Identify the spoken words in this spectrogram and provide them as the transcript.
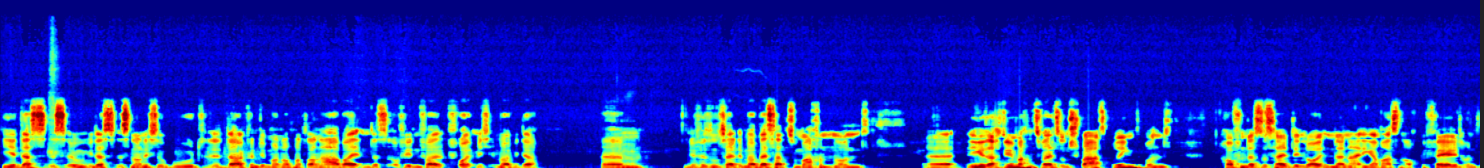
hier, das ist irgendwie, das ist noch nicht so gut, äh, da könnt ihr mal nochmal dran arbeiten. Das auf jeden Fall freut mich immer wieder. Ähm, ja. Wir versuchen es halt immer besser zu machen und äh, wie gesagt, wir machen es, weil es uns Spaß bringt und hoffen, dass es halt den Leuten dann einigermaßen auch gefällt. Und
